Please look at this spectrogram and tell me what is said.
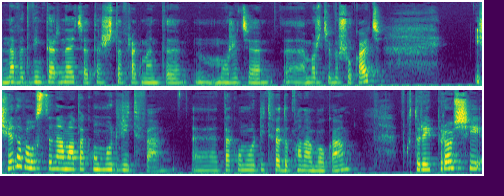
nawet w internecie też te fragmenty możecie, e, możecie wyszukać. I święta Faustyna ma taką modlitwę, e, taką modlitwę do Pana Boga, w której prosi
